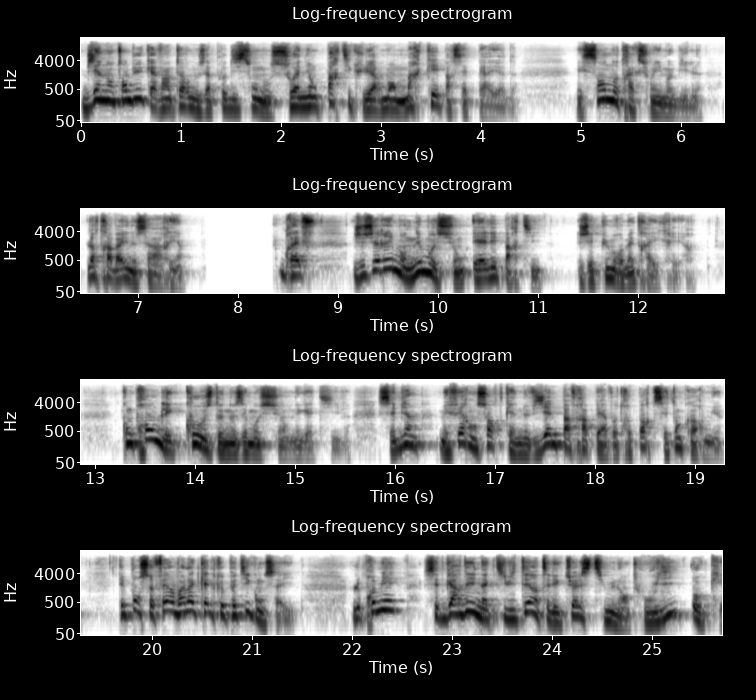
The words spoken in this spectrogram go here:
Bien entendu qu'à 20h, nous applaudissons nos soignants particulièrement marqués par cette période. Mais sans notre action immobile, leur travail ne sert à rien. Bref, j'ai géré mon émotion et elle est partie. j'ai pu me remettre à écrire. Comprendre les causes de nos émotions négatives, c'est bien, mais faire en sorte qu'elles ne viennent pas frapper à votre porte, c'est encore mieux. Et pour ce faire, voilà quelques petits conseils. Le premier, c'est de garder une activité intellectuelle stimulante. Oui, ok,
